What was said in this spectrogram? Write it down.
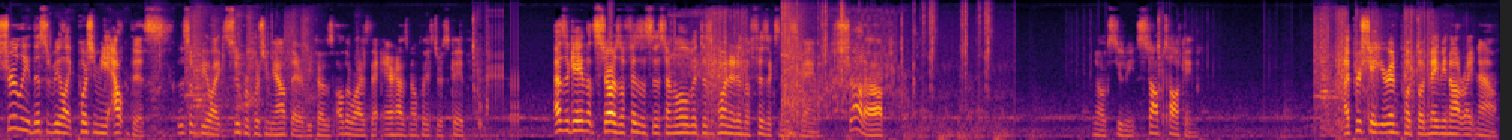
Surely this would be like pushing me out this. This would be like super pushing me out there because otherwise the air has no place to escape. As a game that stars a physicist, I'm a little bit disappointed in the physics in this game. Shut up. No, excuse me. Stop talking. I appreciate your input, but maybe not right now.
